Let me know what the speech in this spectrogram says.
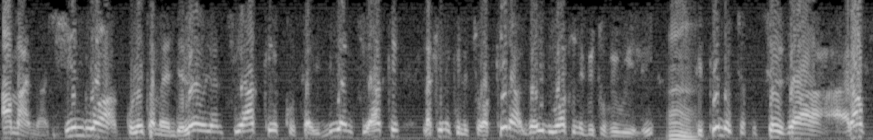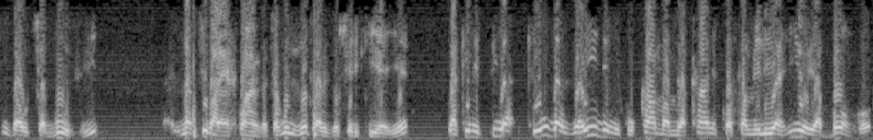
ama anashindwa kuleta maendeleo ya nchi yake, kusaidia nchi yake, lakini kilichowakera zaidi watu ni vitu viwili mm. kitendo cha kucheza rafu za uchaguzi, na sio mara ya kwanza, chaguzi zote alizoshiriki yeye, lakini pia kiuga zaidi ni kukaa mamlakani kwa familia hiyo ya Bongo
